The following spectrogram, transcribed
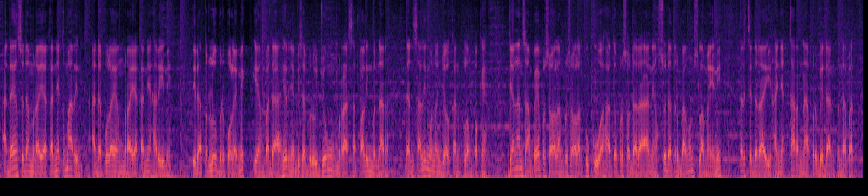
Ada yang sudah merayakannya kemarin, ada pula yang merayakannya hari ini. Tidak perlu berpolemik yang pada akhirnya bisa berujung merasa paling benar dan saling menonjolkan kelompoknya. Jangan sampai persoalan-persoalan ukuah atau persaudaraan yang sudah terbangun selama ini tercederai hanya karena perbedaan pendapat.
